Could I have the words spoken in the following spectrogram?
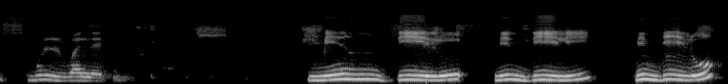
اسم الولد Mindilu mindili mindilu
